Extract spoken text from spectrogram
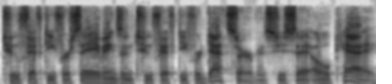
250 for savings and 250 for debt service. You say, okay,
